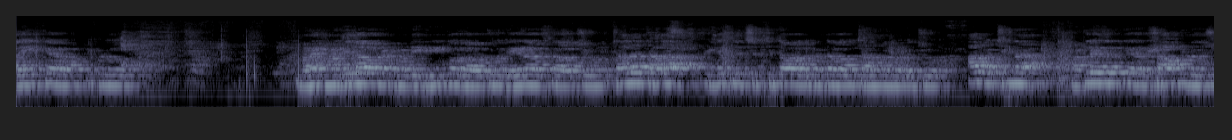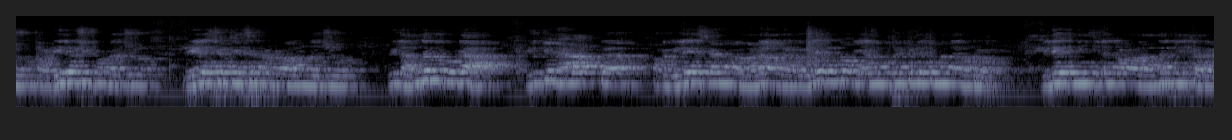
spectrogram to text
లైక్ uh, ఇప్పుడు మన మన జిల్లాలో ఉన్నటువంటి గ్రీన్ కో కావచ్చు జయరాజ్ కావచ్చు చాలా చాలా ఇండస్ట్రీస్ చిన్నవాళ్ళు పెద్దవాళ్ళు చాలామంది ఉండొచ్చు. ఆ చిన్న ఫర్టిలైజర్ షాప్ uh, ఉండొచ్చు డీలర్షిప్ ఉండొచ్చు రియల్ ఎస్టేట్ చేసేటువంటి వాళ్ళు ఉండొచ్చు. వీళ్ళందరూ కూడా యూ కెన్ అడాప్ట్ ఒక విలేజ్ కానీ ఒక మండలం కానీ ఒక విలేజ్ అంటే ఒక ఇరవై ముప్పై ఎక్కువ మంది ఉంటారు. విలేజ్ నుంచి విలేజ్ వాళ్ళందరికీ కదా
